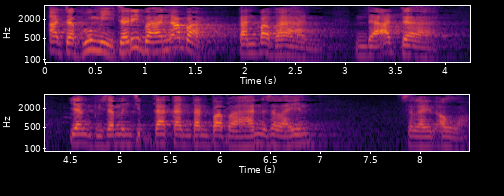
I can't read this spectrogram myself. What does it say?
Ada bumi dari bahan apa? Tanpa bahan. Tidak ada yang bisa menciptakan tanpa bahan selain selain Allah.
